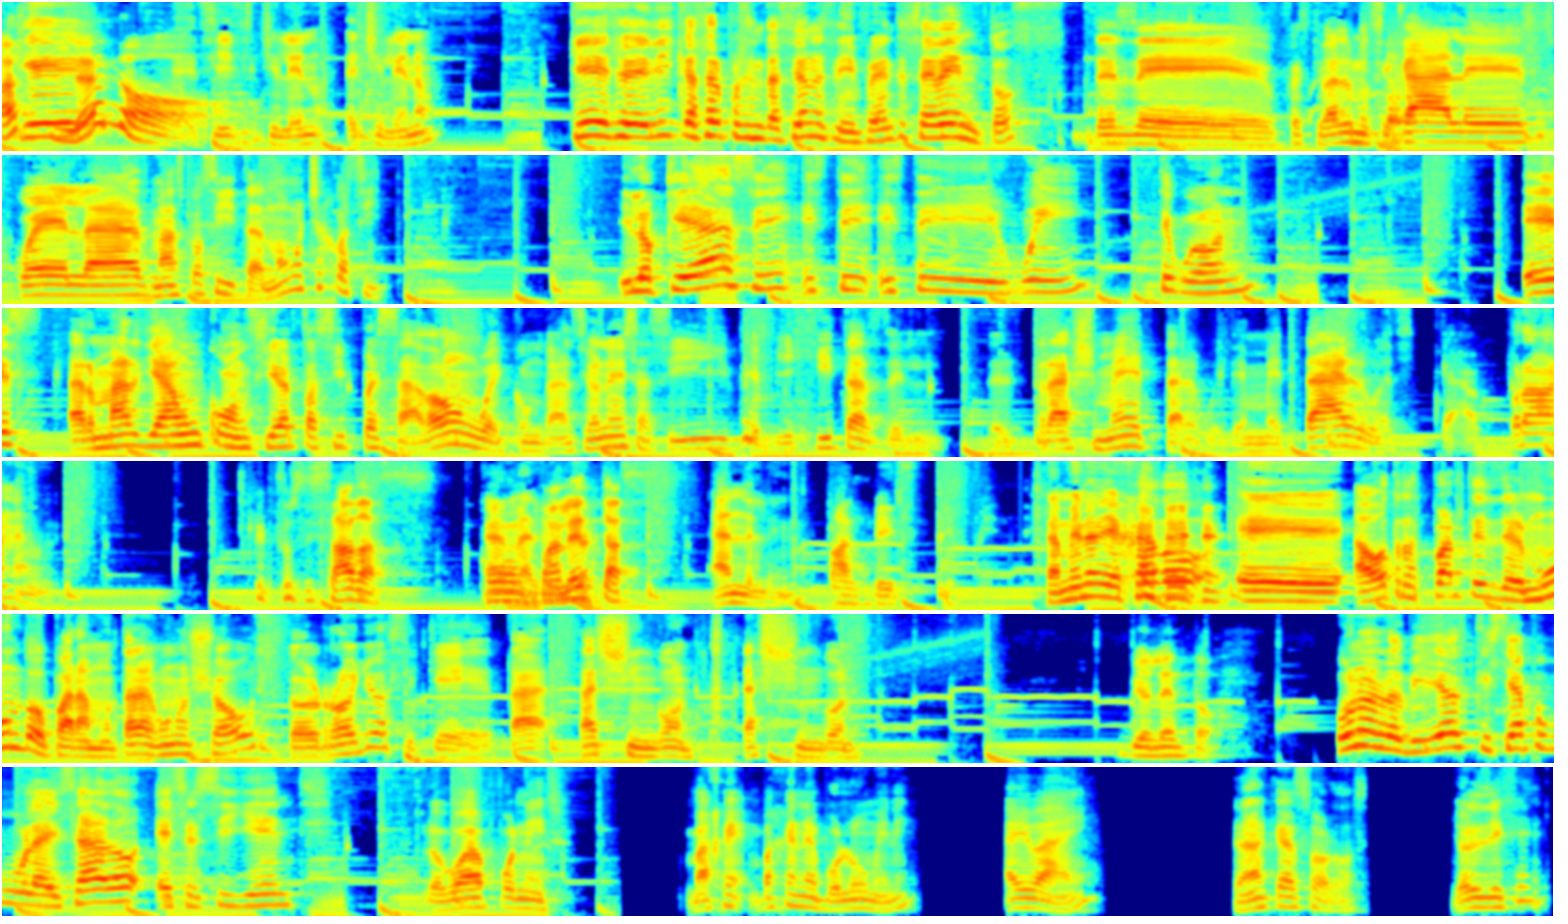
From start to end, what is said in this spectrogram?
¡Ah, chileno! Eh, Sí, es chileno, es chileno. Que se dedica a hacer presentaciones en diferentes eventos, desde festivales musicales, escuelas, más cositas, ¿no? Muchas cositas. Y lo que hace este, este güey, este weón, es armar ya un concierto así pesadón, güey, con canciones así de viejitas del, del trash metal, güey, de metal, güey, así cabronas, güey. Exorcizadas. Como Ándale. violetas. Ándale. Pan de. También ha viajado eh, a otras partes del mundo para montar algunos shows, todo el rollo, así que está está chingón, está chingón. Violento. Uno de los videos que se ha popularizado es el siguiente. Lo voy a poner. Bajen, bajen el volumen, ¿eh? Ahí va, ¿eh? Se van a quedar sordos. Yo les dije.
